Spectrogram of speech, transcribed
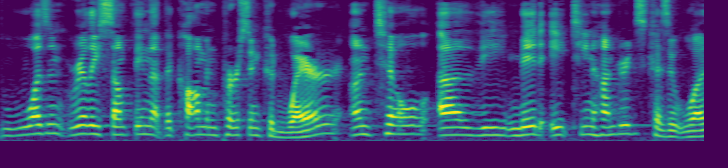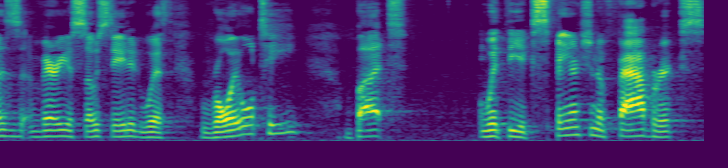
wasn't really something that the common person could wear until uh, the mid 1800s because it was very associated with royalty. But with the expansion of fabrics,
